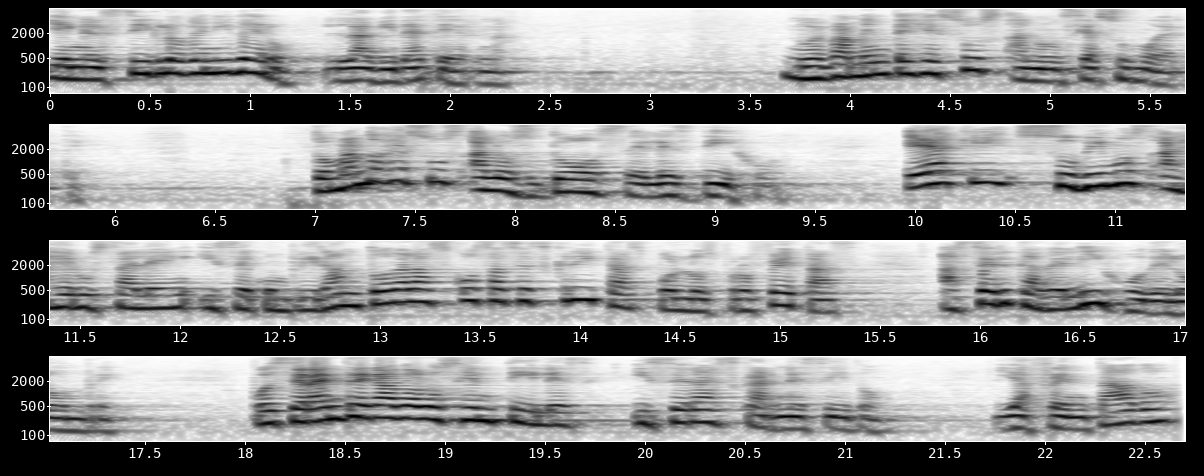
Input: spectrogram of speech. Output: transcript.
y en el siglo venidero la vida eterna. Nuevamente Jesús anuncia su muerte. Tomando Jesús a los doce, les dijo, He aquí subimos a Jerusalén y se cumplirán todas las cosas escritas por los profetas acerca del Hijo del Hombre, pues será entregado a los gentiles y será escarnecido, y afrentado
